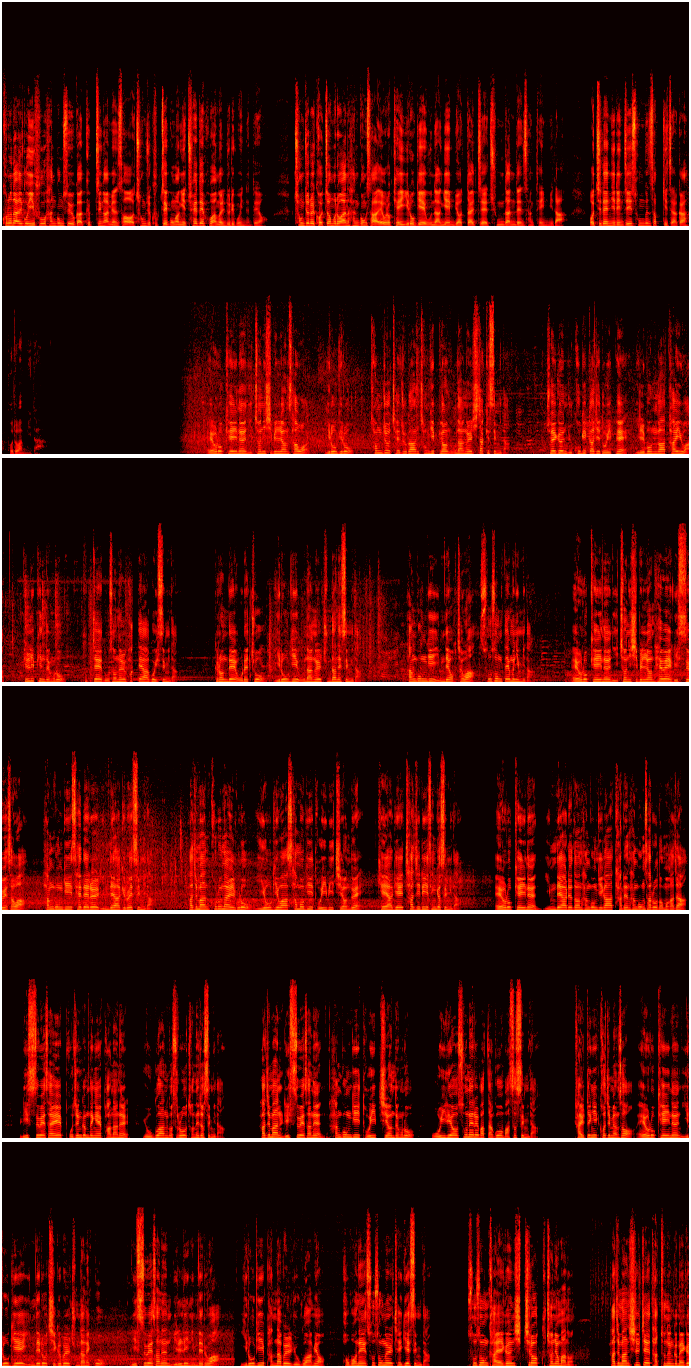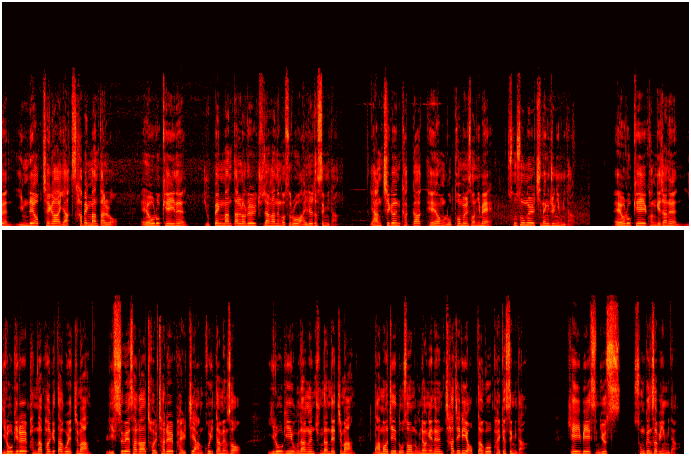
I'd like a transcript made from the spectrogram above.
코로나19 이후 항공 수요가 급증하면서 청주 국제공항이 최대 호황을 누리고 있는데요. 청주를 거점으로 한 항공사 에어로케이 1호기의 운항이 몇 달째 중단된 상태입니다. 어찌된 일인지 송근섭 기자가 보도합니다. 에어로케이는 2021년 4월 1호기로 청주 제주 간 정기편 운항을 시작했습니다. 최근 6호기까지 도입해 일본과 타이완, 필리핀 등으로 국제 노선을 확대하고 있습니다. 그런데 올해 초 1호기 운항을 중단했습니다. 항공기 임대업체와 소송 때문입니다. 에어로케이는 2021년 해외 리스 회사와 항공기 세대를 임대하기로 했습니다. 하지만 코로나19로 2호기와 3호기 도입이 지연돼 계약에 차질이 생겼습니다. 에어로케이는 임대하려던 항공기가 다른 항공사로 넘어가자 리스 회사의 보증금 등의 반환을 요구한 것으로 전해졌습니다. 하지만 리스 회사는 항공기 도입 지연 등으로 오히려 손해를 봤다고 맞섰습니다. 갈등이 커지면서 에어로케이는 1호기의 임대료 지급을 중단했고 리스 회사는 밀린 임대료와 1호기 반납을 요구하며 법원에 소송을 제기했습니다. 소송 가액은 17억 9천여만 원. 하지만 실제 다투는 금액은 임대업체가 약 400만 달러, 에어로케이는 600만 달러를 주장하는 것으로 알려졌습니다. 양측은 각각 대형 로펌을 선임해 소송을 진행 중입니다. 에어로케이 관계자는 1호기를 반납하겠다고 했지만 리스 회사가 절차를 밟지 않고 있다면서 1호기 운항은 중단됐지만 나머지 노선 운영에는 차질이 없다고 밝혔습니다. KBS 뉴스 송근섭입니다.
